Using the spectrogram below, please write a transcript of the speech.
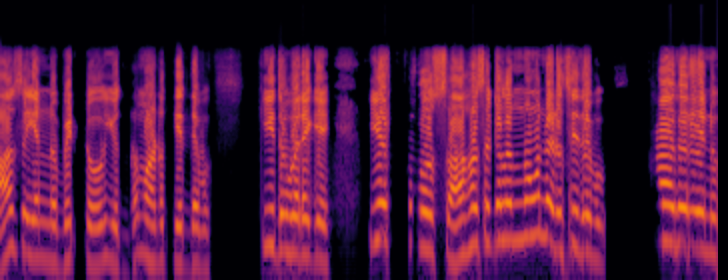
ಆಸೆಯನ್ನು ಬಿಟ್ಟು ಯುದ್ಧ ಮಾಡುತ್ತಿದ್ದೆವು. ಇದುವರೆಗೆ ಎಷ್ಟೋ ಸಾಹಸಗಳನ್ನೂ ನಡೆಸಿದೆವು. ಆದರೇನು?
